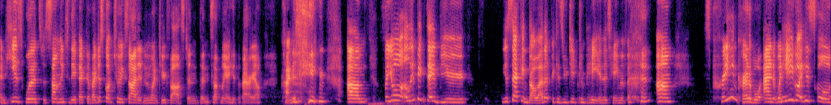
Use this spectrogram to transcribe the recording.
And his words were something to the effect of, I just got too excited and went too fast. And then suddenly I hit the barrier kind of thing. Um, for your Olympic debut, your second go at it because you did compete in the team event. Um, it's pretty incredible. And when he got his score,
